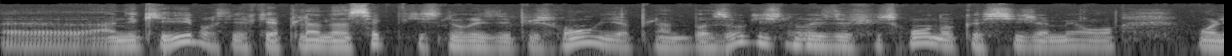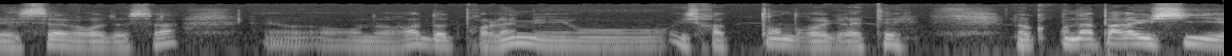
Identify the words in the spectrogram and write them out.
un équilibre. C'est-à-dire qu'il y a plein d'insectes qui se nourrissent des pucerons, il y a plein d'oiseaux qui se nourrissent des pucerons. Donc si jamais on, on les sevre de ça, on aura d'autres problèmes et on, il sera temps de regretter. Donc on n'a pas réussi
